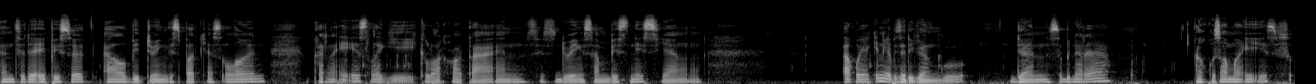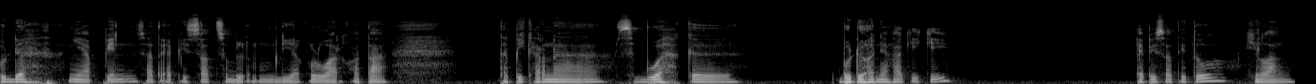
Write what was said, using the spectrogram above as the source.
and to the episode I'll be doing this podcast alone karena Iis lagi keluar kota and she's doing some business yang aku yakin gak bisa diganggu dan sebenarnya aku sama Iis udah nyiapin satu episode sebelum dia keluar kota tapi karena sebuah kebodohan yang hakiki episode itu hilang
